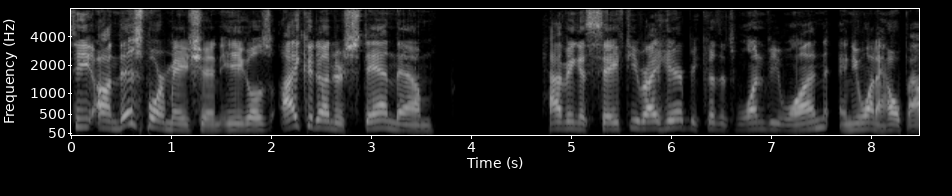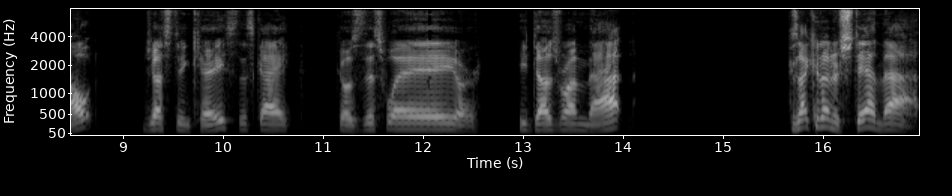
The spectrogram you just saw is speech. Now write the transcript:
See, on this formation, Eagles, I could understand them having a safety right here because it's 1v1 and you want to help out just in case this guy goes this way or he does run that. Because I could understand that.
